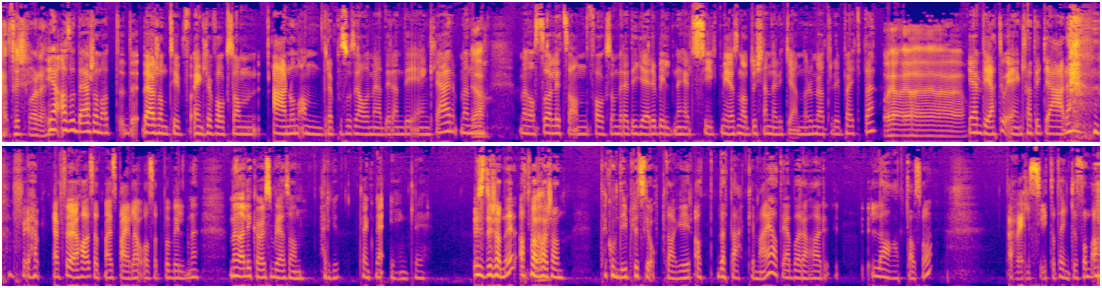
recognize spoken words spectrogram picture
Catfish, hva er det? ja, altså det er sånn at det er sånn type, folk som er noen andre på sosiale medier enn de egentlig er, men, Ja. men også litt sånn folk som redigerer bildene helt sykt mye, sånn at du kjenner det ikke igjen når du møter dem på ekte. Oh, ja, ja, ja, ja, ja. Jeg vet jo egentlig at det ikke er det, for jeg, jeg jeg har sett meg i speilet og sett på bildene, men allikevel så blir jeg sånn, herregud, tenk om jeg egentlig Hvis du skjønner? At man bare sånn Tenk om de plutselig oppdager at dette er ikke meg, at jeg bare har lata som. Det er jo helt sykt å tenke sånn, da.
